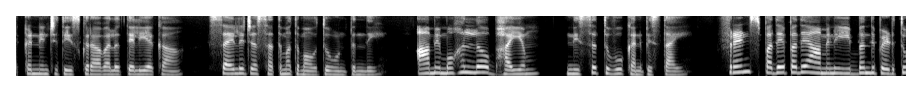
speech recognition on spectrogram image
ఎక్కడ్నించి తీసుకురావాలో తెలియక శైలజ సతమతమవుతూ ఉంటుంది. ఆమె మొహంలో భయం నిస్సత్తువు కనిపిస్తాయి. ఫ్రెండ్స్ పదే పదే ఆమెను ఇబ్బంది పెడుతూ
